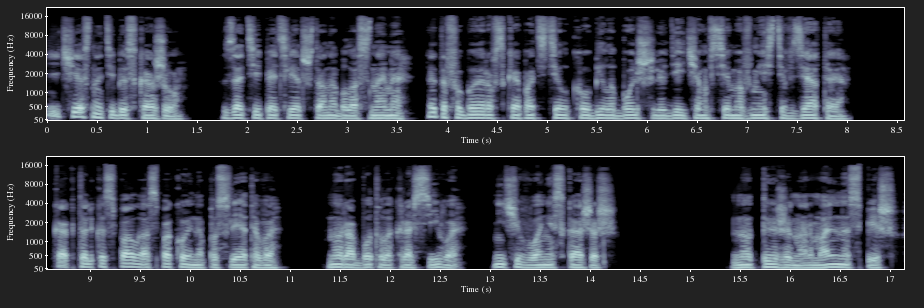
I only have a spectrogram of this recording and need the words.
И честно тебе скажу, за те пять лет, что она была с нами, эта ФБРовская подстилка убила больше людей, чем все мы вместе взятые. Как только спала спокойно после этого. Но работала красиво, ничего не скажешь. «Но ты же нормально спишь».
